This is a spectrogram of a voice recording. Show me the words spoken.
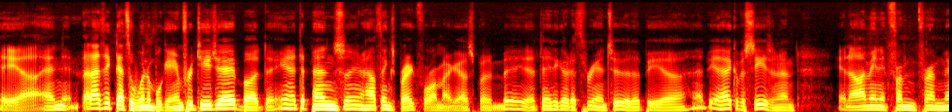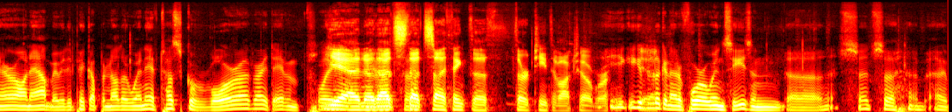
they uh, and but I think that's a winnable game for TJ. But uh, you know, it depends you know, how things break for them, I guess. But, but if they go to three and two, that'd be a that'd be a heck of a season. And you know, I mean, from from there on out, maybe they pick up another win. They have Tuscarora, right? They haven't played. Yeah, no, that's so that's I think the thirteenth of October. You, you could yeah. be looking at a four-win season. Uh, that's that's a, a,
